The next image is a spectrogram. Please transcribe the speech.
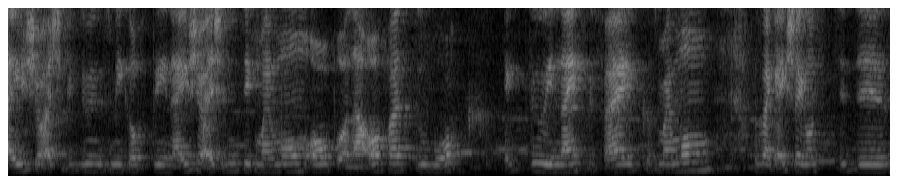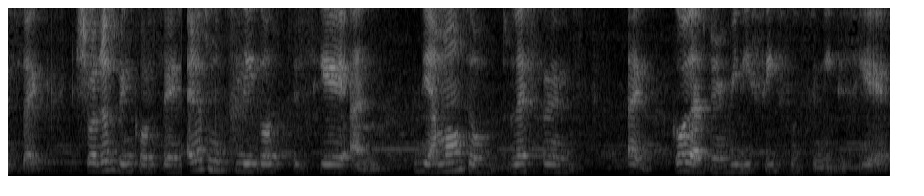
are you sure I should be doing this makeup thing? Are you sure I shouldn't take my mom up on her offer to work like do a nine to five? Because my mom was like, Are you sure you want to do this? Like she was just being concerned. I just moved to Lagos this year and the amount of blessings like God has been really faithful to me this year.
